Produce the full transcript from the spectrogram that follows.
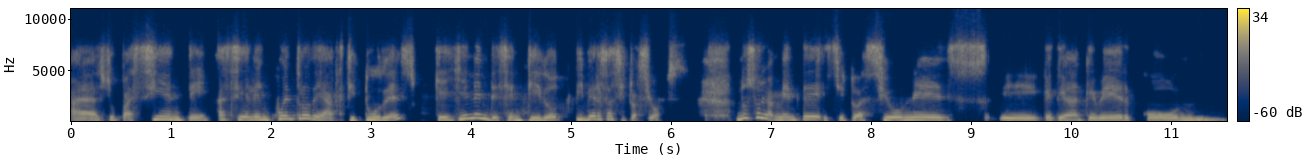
a su paciente hacia el encuentro de actitudes que llenen de sentido diversas situaciones. No solamente situaciones eh, que tengan que ver con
